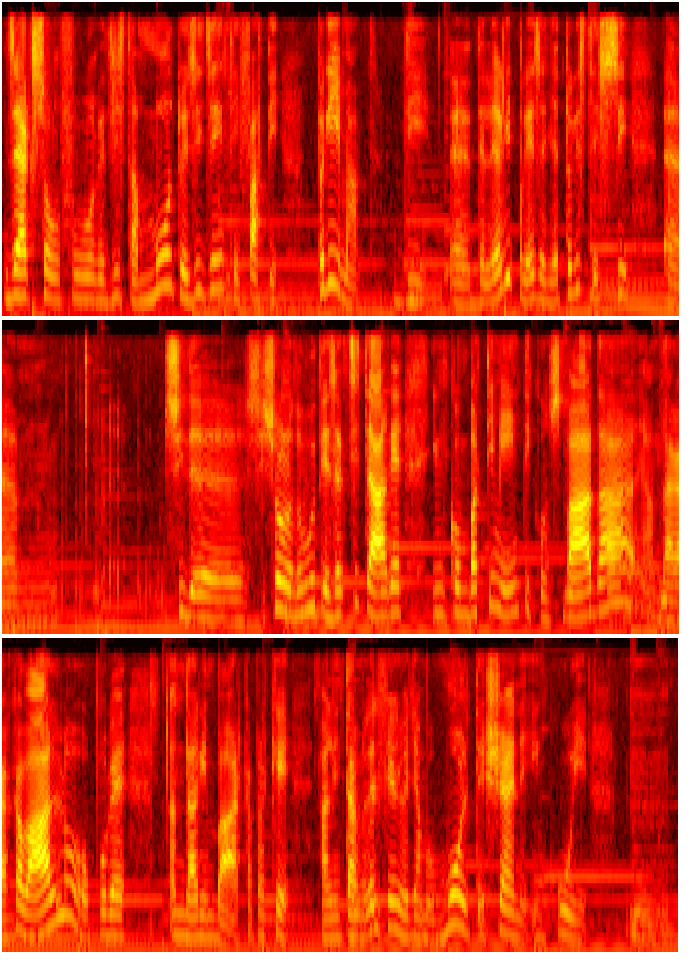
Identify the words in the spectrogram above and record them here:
Jackson fu un regista molto esigente, infatti prima di, eh, delle riprese gli attori stessi ehm, si, eh, si, sono dovuti esercitare in combattimenti con spada, andare a cavallo oppure andare in barca, perché all'interno del film vediamo molte scene in cui mh, mm,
